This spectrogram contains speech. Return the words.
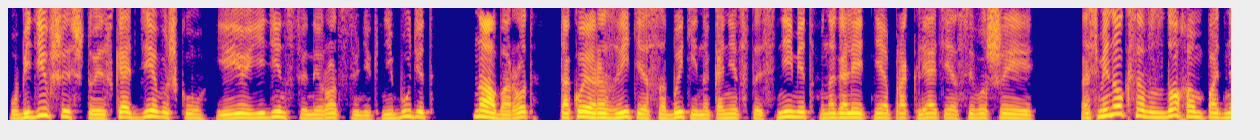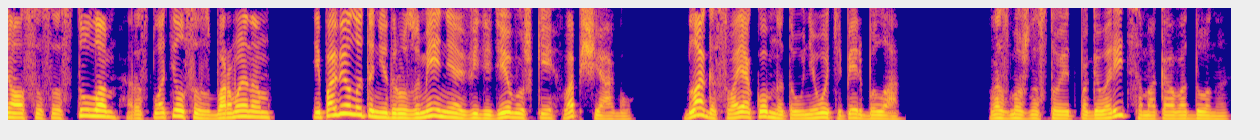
Убедившись, что искать девушку ее единственный родственник не будет, наоборот, такое развитие событий наконец-то снимет многолетнее проклятие с его шеи, осьминог со вздохом поднялся со стула, расплатился с барменом и повел это недоразумение в виде девушки в общагу. Благо, своя комната у него теперь была. Возможно, стоит поговорить с Амакава Дона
